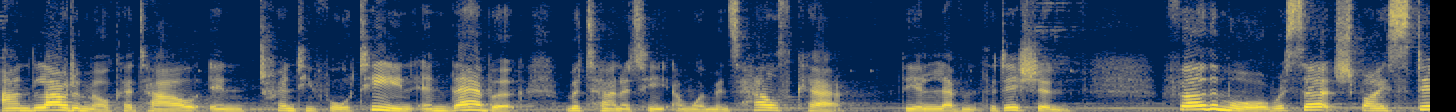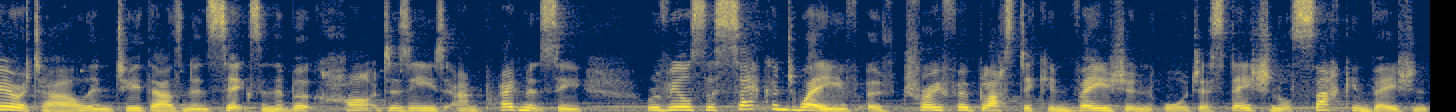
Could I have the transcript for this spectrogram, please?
and Lowdermilk et al. in 2014 in their book Maternity and Women's Healthcare, the 11th edition. Furthermore, research by Steer et al. in 2006 in the book Heart Disease and Pregnancy reveals the second wave of trophoblastic invasion or gestational sac invasion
